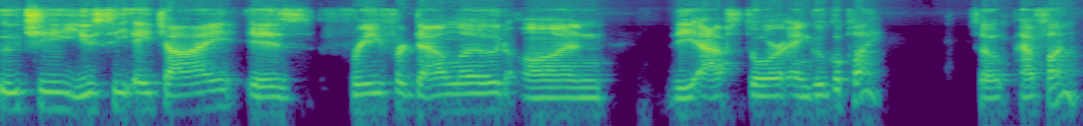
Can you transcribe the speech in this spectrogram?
Uchi UCHI is free for download on the App Store and Google Play. So have fun.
